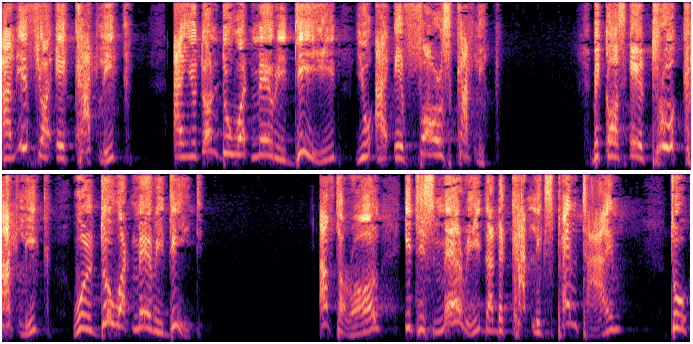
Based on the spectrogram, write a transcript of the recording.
And if you are a Catholic and you don't do what Mary did, you are a false Catholic. Because a true Catholic will do what Mary did. After all, it is Mary that the Catholics spend time to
